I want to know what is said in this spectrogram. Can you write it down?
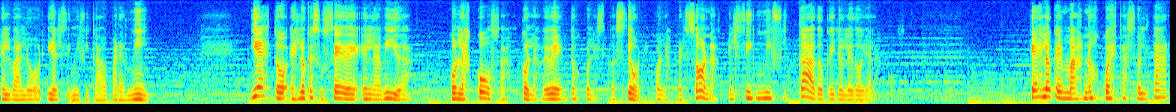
el valor y el significado para mí. Y esto es lo que sucede en la vida con las cosas, con los eventos, con las situaciones, con las personas, el significado que yo le doy a las cosas. ¿Qué es lo que más nos cuesta soltar?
